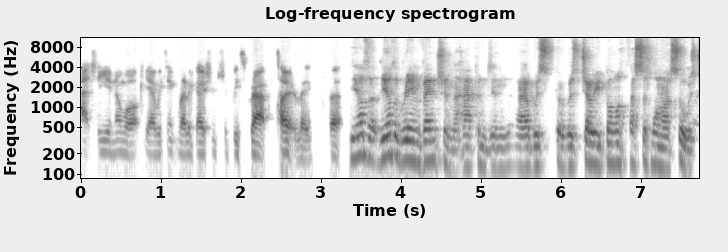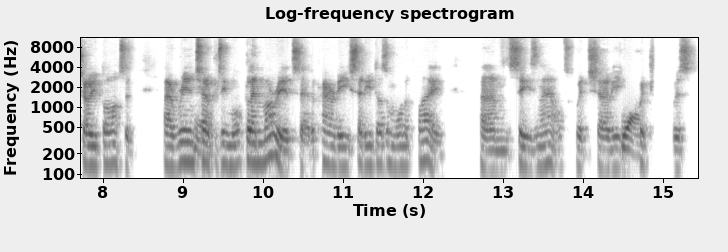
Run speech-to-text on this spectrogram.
actually, you know what? Yeah, we think relegation should be scrapped totally. But the other, the other reinvention that happened in uh, was was Joey Barton. That's the one I saw. Was Joey Barton uh, reinterpreting yeah. what Glenn Murray had said. Apparently, he said he doesn't want to play um, season out, which uh, he yeah. quickly was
